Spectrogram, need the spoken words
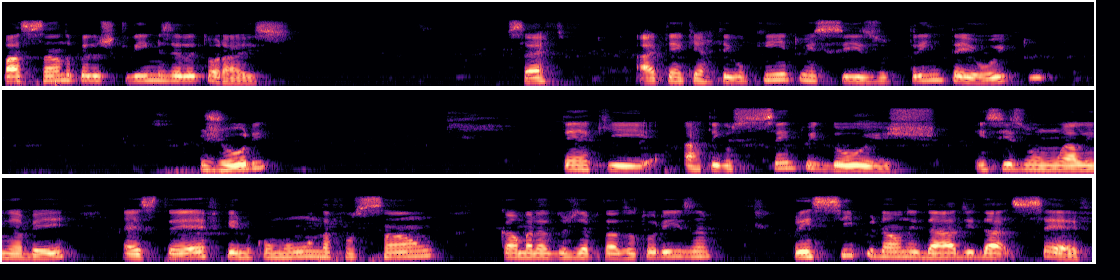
passando pelos crimes eleitorais. Certo? Aí tem aqui artigo 5 inciso 38, júri. Tem aqui artigo 102, Inciso 1, a linha B, STF, crime comum na função, Câmara dos Deputados autoriza. Princípio da unidade da CF.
